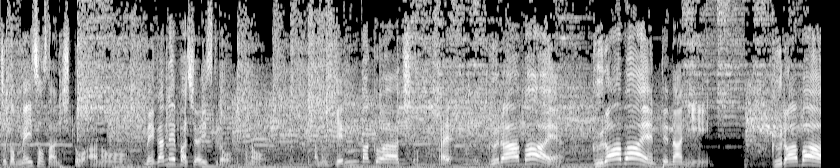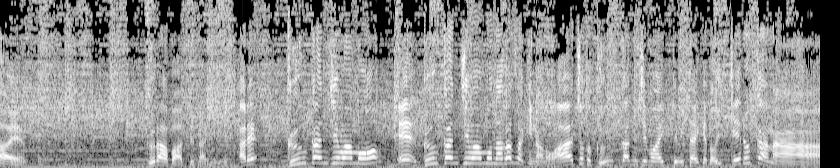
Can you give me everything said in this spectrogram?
ちょっとメイソンさん、ちょっと、あの、メガネ橋はいいですけど、あの、あの、原爆は、ちょっと、え、グラバー園。グラバー園って何？グラバー園。グラバーって何？あれ？軍艦島も？え、軍艦島も長崎なの？あー、ちょっと軍艦島行ってみたいけど、行けるかな？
